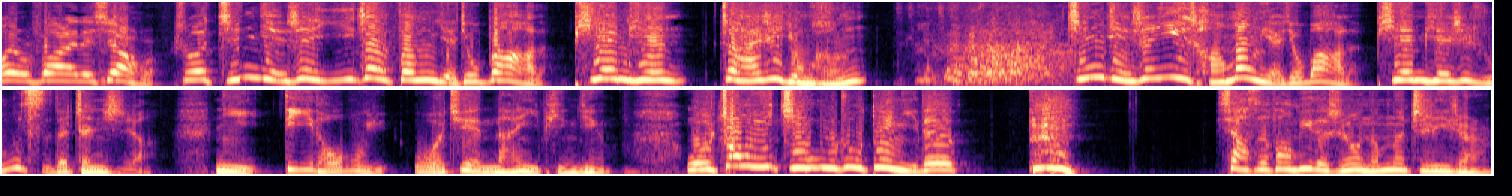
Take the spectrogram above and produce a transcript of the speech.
网友发来的笑话说：“仅仅是一阵风也就罢了，偏偏这还是永恒；仅仅是一场梦也就罢了，偏偏是如此的真实啊！你低头不语，我却难以平静。我终于禁不住对你的 下次放屁的时候能不能吱一声？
